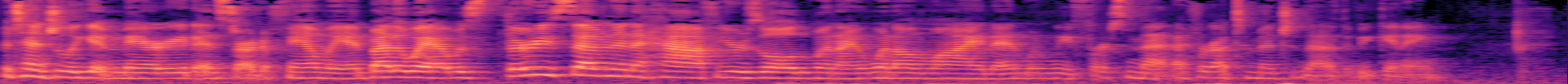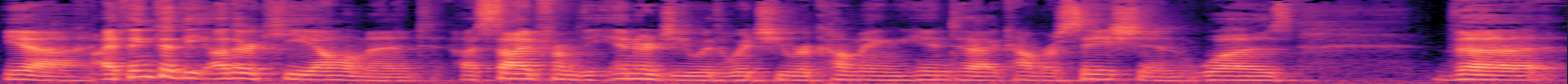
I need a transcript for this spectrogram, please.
potentially get married and start a family. And by the way, I was 37 and a half years old when I went online and when we first met. I forgot to mention that at the beginning. Yeah, I think that the other key element, aside from the energy with which you were coming into that conversation, was the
